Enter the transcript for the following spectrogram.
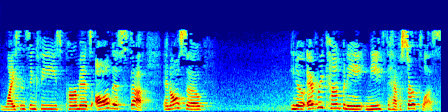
licensing fees, permits, all this stuff. And also, you know, every company needs to have a surplus.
